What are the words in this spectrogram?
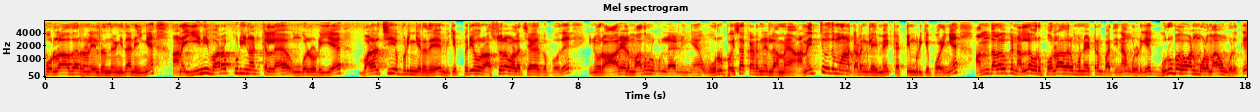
பொருளாதார நிலையில் இருந்தவங்க தான் நீங்கள் ஆனால் இனி வரக்கூடிய நாட்களில் உங்களுடைய வளர்ச்சி அப்படிங்கிறது மிகப்பெரிய ஒரு அசுர வளர்ச்சியாக இருக்க போது இன்னொரு ஆறு ஏழு மாதங்களுக்குள்ளே நீங்கள் ஒரு பைசா கடன் இல்லாமல் அனைத்து விதமான கடன்களையுமே கட்டி முடிக்க போகிறீங்க அந்த அளவுக்கு நல்ல ஒரு பொருளாதார முன்னேற்றம் பார்த்தீங்கன்னா உங்களுடைய குரு பகவான் மூலமாக உங்களுக்கு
